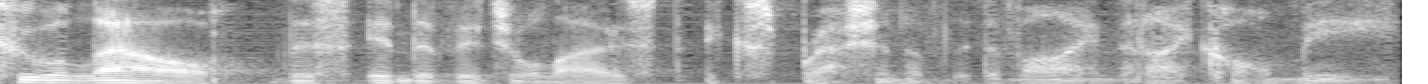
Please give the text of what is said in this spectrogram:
To allow this individualized expression of the divine that I call me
